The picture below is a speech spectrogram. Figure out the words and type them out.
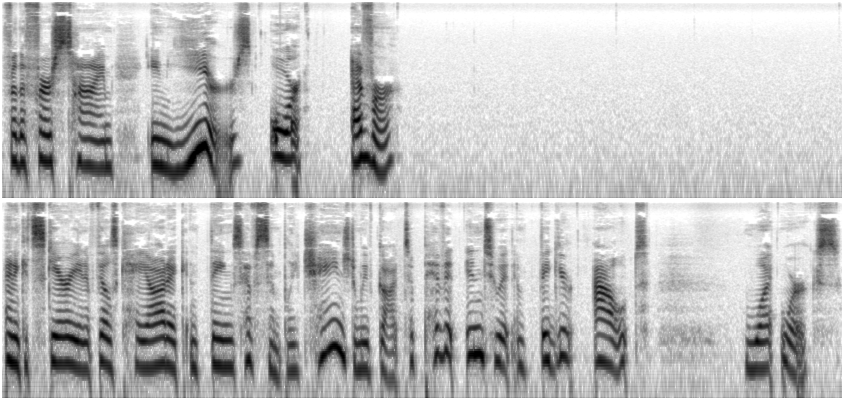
for the first time in years or ever. And it gets scary and it feels chaotic, and things have simply changed. And we've got to pivot into it and figure out what works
